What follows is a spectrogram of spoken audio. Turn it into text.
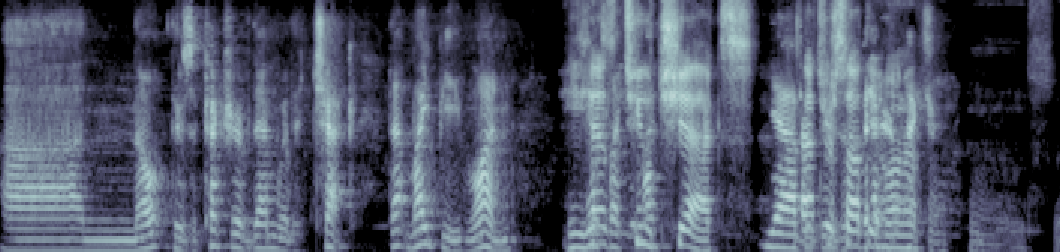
Uh, no, there's a picture of them with a check. That might be one. He has like two might- checks. Yeah, but there's a, better on picture. it. Let's see.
